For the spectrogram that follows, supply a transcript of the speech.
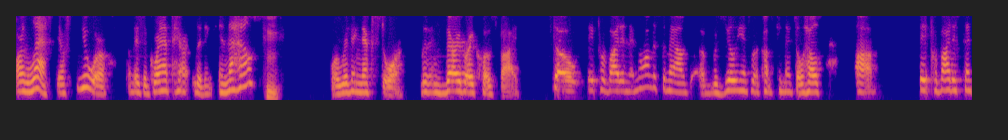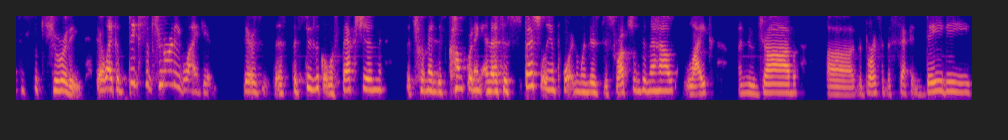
are less, they're fewer when there's a grandparent living in the house Hmm. or living next door, living very, very close by. So they provide an enormous amount of resilience when it comes to mental health. Um, they provide a sense of security. They're like a big security blanket. There's the, the physical affection, the tremendous comforting, and that's especially important when there's disruptions in the house, like a new job, uh, the birth of a second baby,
